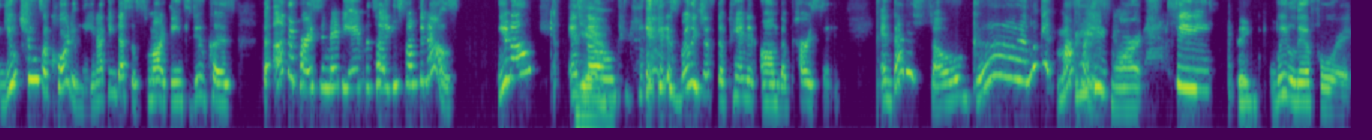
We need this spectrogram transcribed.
you choose accordingly. And I think that's a smart thing to do because the other person may be able to tell you something else, you know? And yeah. so it's really just dependent on the person. And that is so good. Look at my friend smart. See, we live for it.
